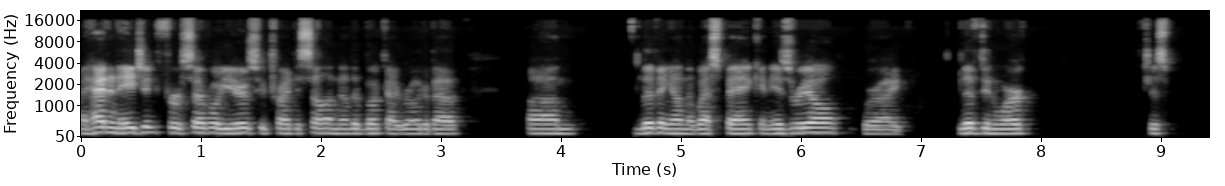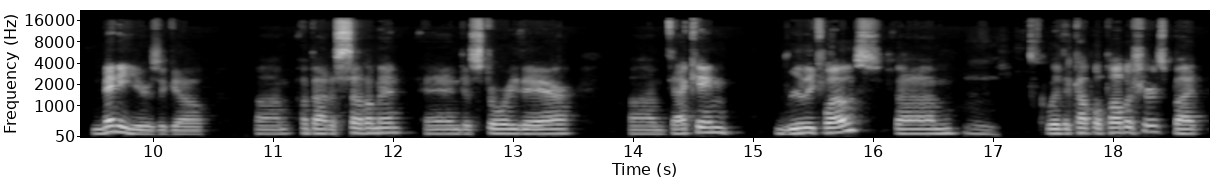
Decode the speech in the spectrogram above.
I had an agent for several years who tried to sell another book I wrote about um, living on the West Bank in Israel, where I lived and worked just many years ago, um, about a settlement and a story there. Um, that came really close mm. with a couple publishers, but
